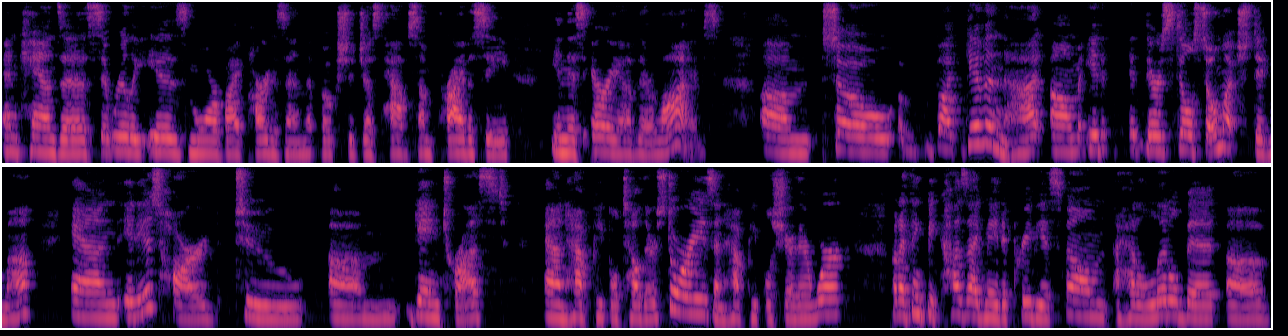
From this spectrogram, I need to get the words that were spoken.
and Kansas. It really is more bipartisan that folks should just have some privacy in this area of their lives. Um, so, but given that, um, it, it, there's still so much stigma, and it is hard to um, gain trust and have people tell their stories and have people share their work. But I think because I'd made a previous film, I had a little bit of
